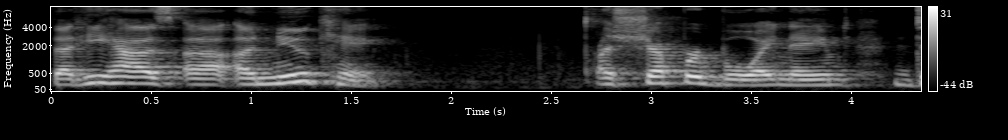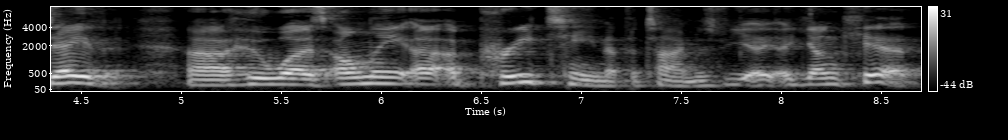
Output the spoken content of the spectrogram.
that he has a, a new king, a shepherd boy named David, uh, who was only a, a preteen at the time, he was a young kid.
